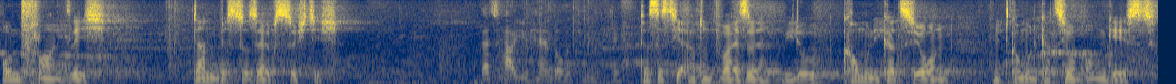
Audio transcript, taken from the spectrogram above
unfreundlich, dann bist du selbstsüchtig. Das ist die Art und Weise, wie du Kommunikation mit Kommunikation umgehst.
